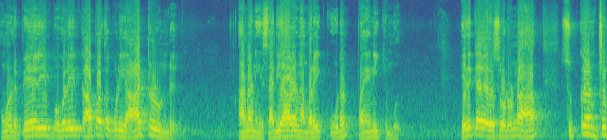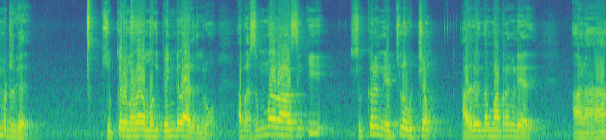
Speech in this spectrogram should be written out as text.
உங்களுடைய பேரையும் புகழையும் காப்பாற்றக்கூடிய ஆற்றல் உண்டு. ஆனால் நீங்கள் சரியான நபரை உடன் பயணிக்கும்போது. எதுக்காக இதை சொல்கிறோன்னா சுக்கிரன் உச்சம் பெற்றிருக்காது சுக்கிரனை தான் நம்ம வந்து பெண்களாக எடுத்துக்கிறோம். அப்போ சிம்ம ராசிக்கு சுக்கிரன் எட்டில் உச்சம். அதில் எந்த மாற்றம் கிடையாது. ஆனால்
